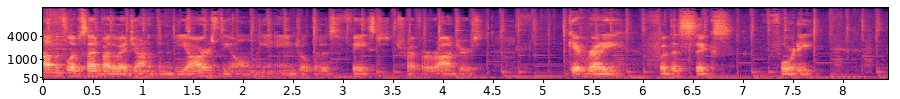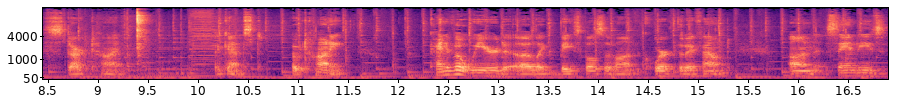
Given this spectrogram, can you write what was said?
on the flip side, by the way, Jonathan Villar is the only Angel that has faced Trevor Rogers. Get ready for the 6:40 start time against Ohtani. Kind of a weird, uh, like baseball savant quirk that I found on Sandy's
